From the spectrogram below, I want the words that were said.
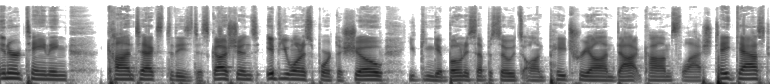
entertaining context to these discussions. If you want to support the show, you can get bonus episodes on patreon.com slash takecast,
